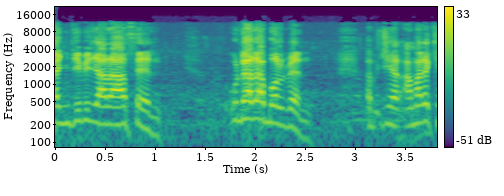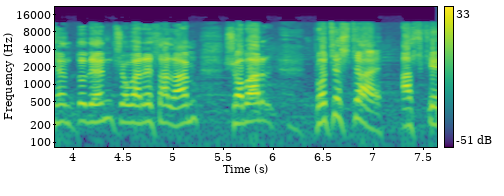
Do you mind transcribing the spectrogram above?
আইনজীবী যারা আছেন ওনারা বলবেন আমার ক্ষান্ত দেন, সবার সালাম, সবার প্রচেষ্টায় আজকে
